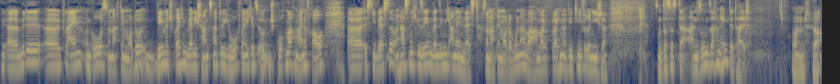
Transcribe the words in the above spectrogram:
Äh, mittel, äh, klein und groß, nach dem Motto. Dementsprechend wäre die Chance natürlich hoch, wenn ich jetzt irgendeinen Spruch mache, meine Frau äh, ist die Beste und hast nicht gesehen, wenn sie mich angeln lässt. So nach dem Motto. Wunderbar, haben wir gleich noch die tiefere Nische. Und das ist da, an so Sachen hängt es halt. Und ja.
